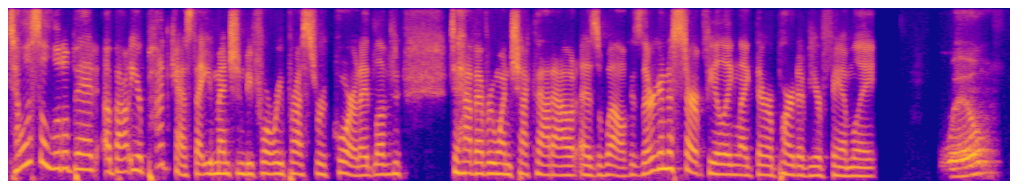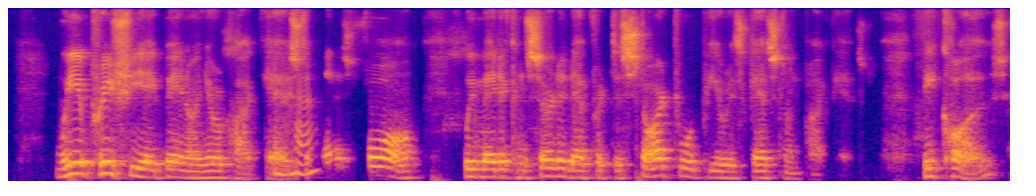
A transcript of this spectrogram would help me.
Tell us a little bit about your podcast that you mentioned before we pressed record. I'd love to have everyone check that out as well because they're going to start feeling like they're a part of your family. Well, we appreciate being on your podcast. Uh-huh. Last fall, we made a concerted effort to start to appear as guests on podcasts because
